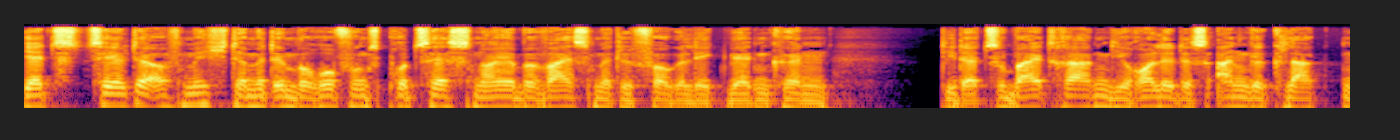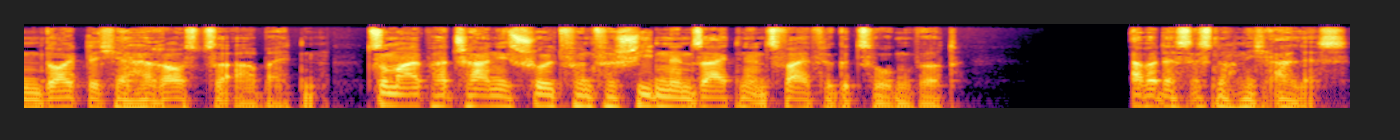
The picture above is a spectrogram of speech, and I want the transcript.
Jetzt zählt er auf mich, damit im Berufungsprozess neue Beweismittel vorgelegt werden können, die dazu beitragen, die Rolle des Angeklagten deutlicher herauszuarbeiten, zumal Pacianis Schuld von verschiedenen Seiten in Zweifel gezogen wird. Aber das ist noch nicht alles.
